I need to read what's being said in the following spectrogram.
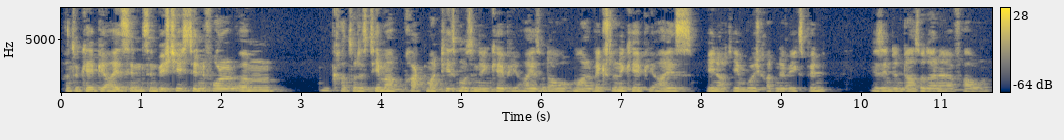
Also KPIs sind, sind wichtig, sinnvoll. Ähm, Gerade so das Thema Pragmatismus in den KPIs oder auch mal wechselnde KPIs, je nachdem, wo ich gerade unterwegs bin. Wie sind denn da so deine Erfahrungen?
